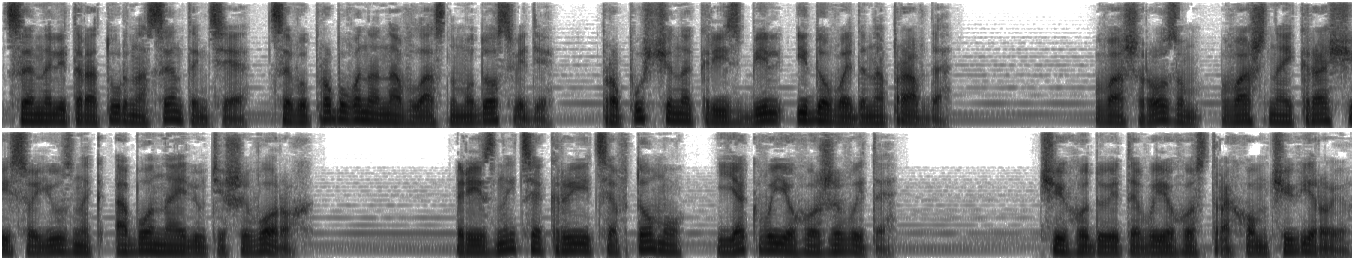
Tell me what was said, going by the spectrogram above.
Це не літературна сентенція, це випробувана на власному досвіді, пропущена крізь біль і доведена правда. Ваш розум, ваш найкращий союзник або найлютіший ворог. Різниця криється в тому, як ви його живите. Чи годуєте ви його страхом чи вірою?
